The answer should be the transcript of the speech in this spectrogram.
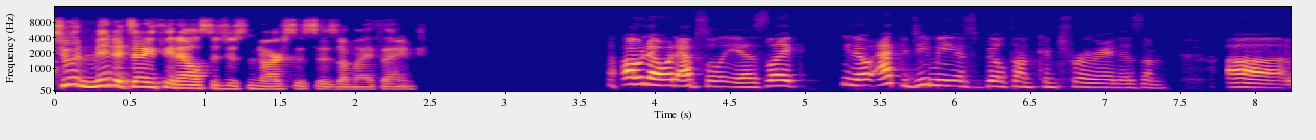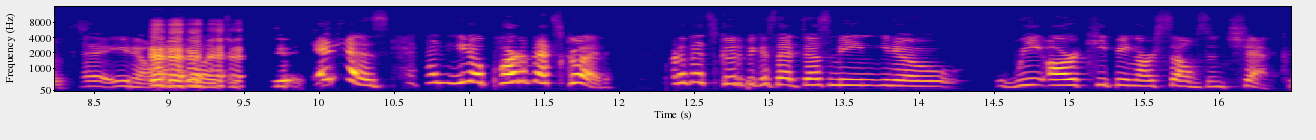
to admit it's anything else is just narcissism, I think. Oh no, it absolutely is. Like, you know, academia is built on contrarianism. Uh, eh, you know, I feel like it is. And you know, part of that's good part of that's good because that does mean, you know, we are keeping ourselves in check.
